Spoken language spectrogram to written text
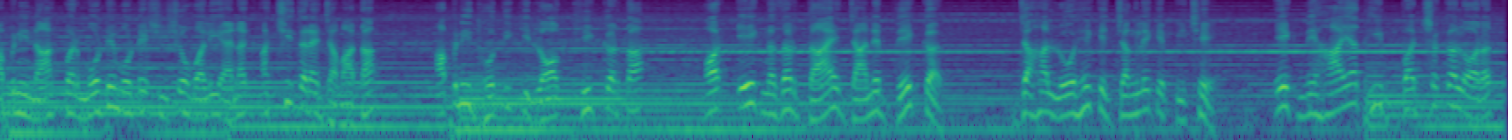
अपनी नाक पर मोटे मोटे शीशों वाली ऐनक अच्छी तरह जमाता अपनी धोती की लॉग ठीक करता और एक नज़र दाएँ जानिब देखकर, जहाँ लोहे के जंगले के पीछे एक निहायत ही बदशकल औरत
